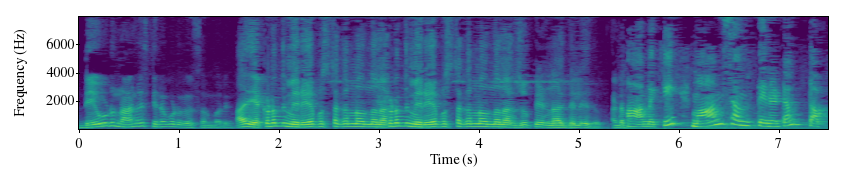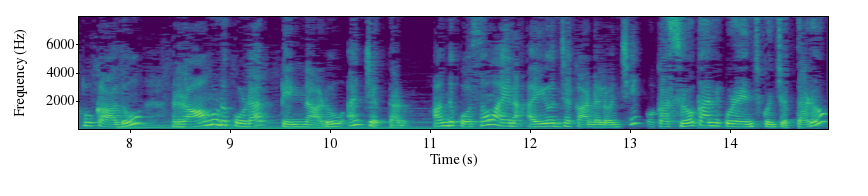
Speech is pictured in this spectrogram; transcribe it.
దేవుడు నాన్ వేసి తినకూడదు కదా సార్ మరి. అది ఎక్కడుంది? మీరు ఏ పుస్తకంలో ఉందో ఎక్కడుంది? మీరు ఏ పుస్తకంలో ఉందో నాకు చూపించండి నాకు తెలియదు ఆమెకి మాంసం తినటం తప్పు కాదు రాముడు కూడా తిన్నాడు అని చెప్తాడు. అందుకోసం ఆయన అయోధ్య కాండలోంచి ఒక శ్లోకాన్ని కూడా ఎంచుకుని చెప్తాడు.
